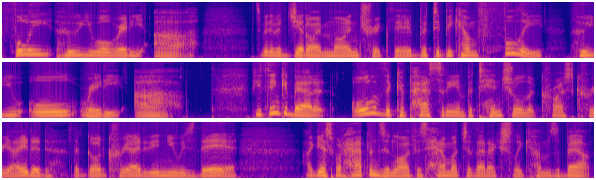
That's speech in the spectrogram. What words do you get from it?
fully who you already are. It's a bit of a Jedi mind trick there, but to become fully who you already are. If you think about it, all of the capacity and potential that Christ created, that God created in you, is there. I guess what happens in life is how much of that actually comes about.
